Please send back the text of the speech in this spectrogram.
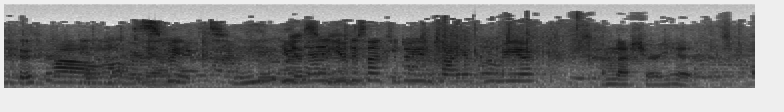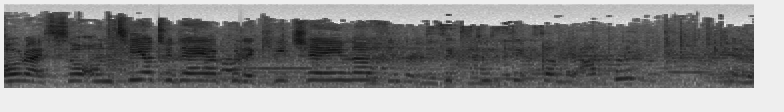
Wow, sweet. You, uh, you decided to do your entire career? I'm not sure yet. Alright, so on Tia today I put a K-chain uh, 626 on the upper. Yeah, the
